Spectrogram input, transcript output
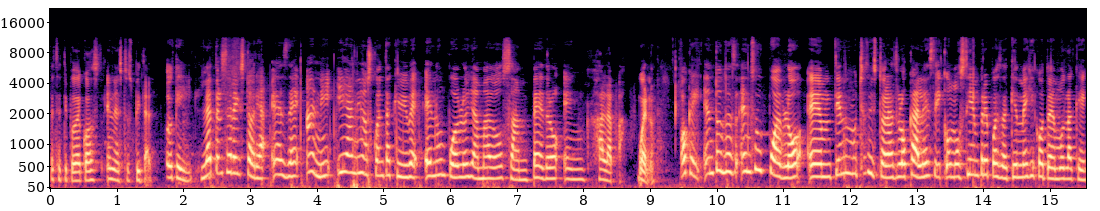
este tipo de cosas en este hospital. Ok, la tercera historia es de Annie y Annie nos cuenta que vive en un pueblo llamado San Pedro en Jalapa. Bueno, Ok, entonces en su pueblo em, tienen muchas historias locales y como siempre pues aquí en México tenemos la que,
